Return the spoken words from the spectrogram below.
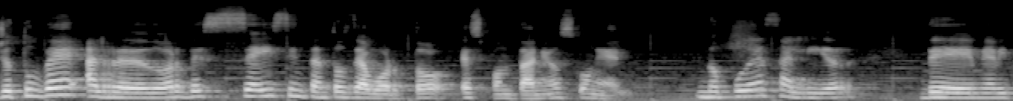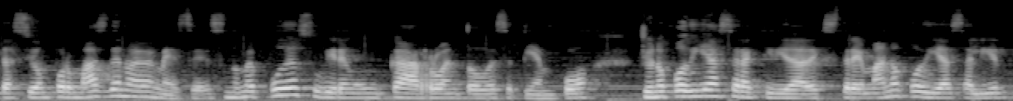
Yo tuve alrededor de seis intentos de aborto espontáneos con él no pude salir de mi habitación por más de nueve meses, no me pude subir en un carro en todo ese tiempo, yo no podía hacer actividad extrema, no podía salir,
